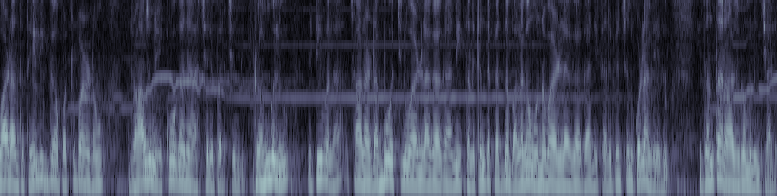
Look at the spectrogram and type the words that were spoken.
వాడంత తేలిగ్గా పట్టుబడడం రాజును ఎక్కువగానే ఆశ్చర్యపరిచింది. గంగులు ఇటీవల చాలా డబ్బు వచ్చిన వాళ్ళలాగా కానీ తన కింద పెద్ద బలగం ఉన్నవాళ్ళలాగా కానీ కనిపించను కూడా లేదు. ఇదంతా రాజు గమనించాడు.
